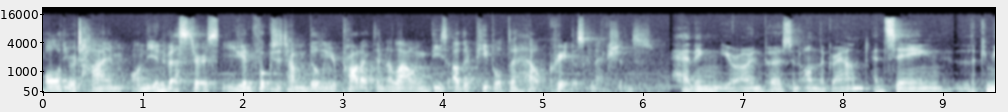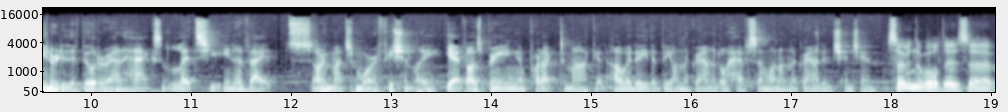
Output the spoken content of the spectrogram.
all your time on the investors. You can focus your time on building your product and allowing these other people to help create those connections having your own person on the ground and seeing the community they've built around HAX lets you innovate so much more efficiently. Yeah, if I was bringing a product to market, I would either be on the ground or have someone on the ground in Shenzhen. So in the world, there's uh,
